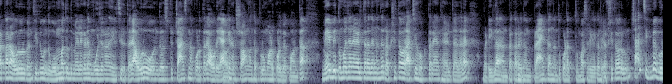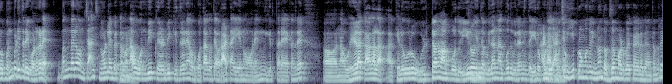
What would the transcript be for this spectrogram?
ಪ್ರಕಾರ ಅವ್ರವ್ರಿಗೆ ಅನಿಸಿದ್ದು ಒಂದು ಒಮ್ಮತದ ಮೇಲೆಗಡೆ ಮೂರು ಜನ ನಿಲ್ಸಿರ್ತಾರೆ. ಅವರು ಒಂದಷ್ಟು ಚಾನ್ಸ್ನ ಕೊಡ್ತಾರೆ. ಅವ್ರು ಯಾಕೆ ನಾನು ಸ್ಟ್ರಾಂಗ್ ಅಂತ ಪ್ರೂವ್ ಮಾಡ್ಕೊಳ್ಬೇಕು ಅಂತ. ಮೇ ಬಿ ತುಂಬ ಜನ ಹೇಳ್ತಾರೆ ಅದೇನಂದ್ರೆ ರಕ್ಷಿತಾ ಅವ್ರು ಆಚೆ ಹೋಗ್ತಾರೆ ಅಂತ ಹೇಳ್ತಾ ಇದ್ದಾರೆ ಬಟ್ ಇಲ್ಲ ನನ್ನ ಪ್ರಕಾರ ಇದೊಂದು ಪ್ರ್ಯಾಂಕ್ ಅನ್ನೋದು ಕೂಡ ತುಂಬಾ ಸರಿ. ಯಾಕಂದ್ರೆ ರಕ್ಷಿತಾ ಅವ್ರಿಗೆ ಚಾನ್ಸ್ ಸಿಗ್ಬೇಕು. ಗುರು ಬಂದ್ಬಿಟ್ಟಿದ್ದಾರೆ ಈಗ ಒಳಗಡೆ. ಬಂದ್ಮೇಲೆ ಒಂದು ಚಾನ್ಸ್ ನೋಡಲೇಬೇಕಲ್ವ? ನಾವು ಒಂದು ವೀಕ್ ಎರಡು ವೀಕ್ ಇದ್ರೇನೆ ಅವ್ರು ಗೊತ್ತಾಗುತ್ತೆ ಅವ್ರ ಆಟ ಏನು ಅವ್ರು ಹೆಂಗಿರ್ತಾರೆ. ಯಾಕಂದ್ರೆ ನಾವು ಹೇಳಕ್ಕಾಗಲ್ಲ. ಕೆಲವರು ಉಲ್ಟಾನೂ ಆಗ್ಬೋದು ಹೀರೋ ಇಂದ ವಿಲನ್ ಆಗ್ಬೋದು ವಿಲನ್ ಇಂದ ಹೀರೋ ಆಕ್ಚುಲಿ ಈ ಪ್ರೊಮೋದಲ್ಲಿ ಇನ್ನೊಂದು ಅಬ್ಸರ್ವ್ ಮಾಡಬೇಕಾಗಿರೋದು ಅಂತಂದ್ರೆ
